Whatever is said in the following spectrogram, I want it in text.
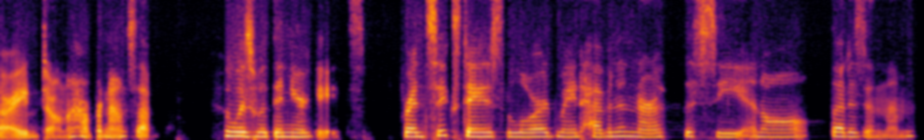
Sorry, I don't know how to pronounce that. Who is within your gates. For in six days the Lord made heaven and earth, the sea, and all that is in them,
